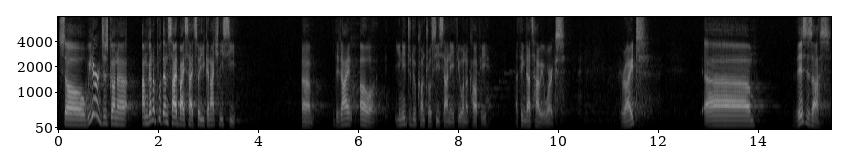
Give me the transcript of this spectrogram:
So we are just going to, I'm going to put them side by side so you can actually see. Um, did I, oh, you need to do Control C, Sani, if you want to copy. I think that's how it works. Right? Um, this is us.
